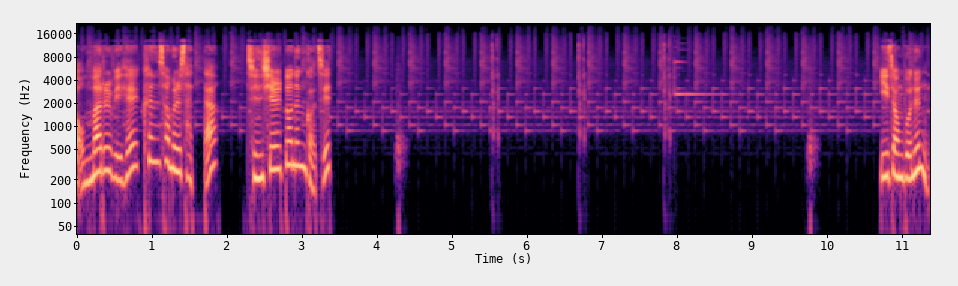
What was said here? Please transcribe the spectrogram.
엄마를 위해 큰 섬을 샀다? 진실 또는 거짓? 이 정보는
